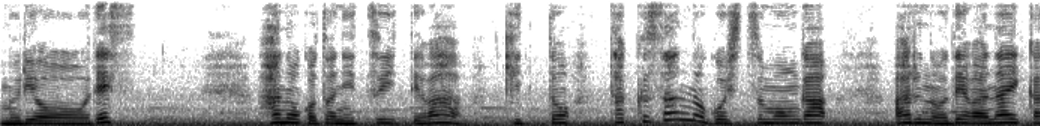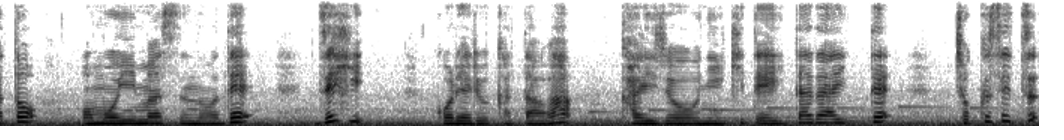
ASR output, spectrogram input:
無料です。歯のことについてはきっとたくさんのご質問があるのではないかと思いますので是非来れる方は会場に来ていただいて直接、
